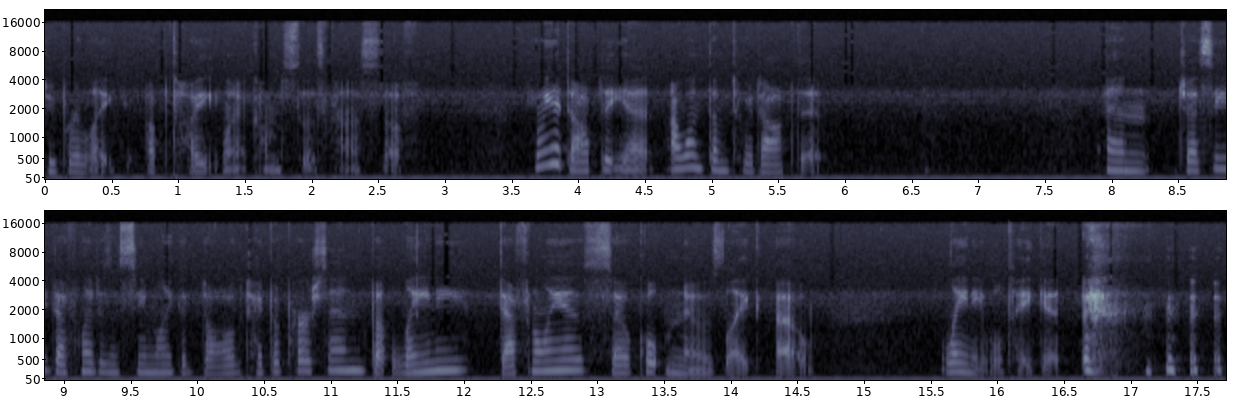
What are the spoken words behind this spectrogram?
super like uptight when it comes to this kind of stuff. Can we adopt it yet? I want them to adopt it. And Jessie definitely doesn't seem like a dog type of person, but Lainey definitely is, so Colton knows like, oh, Lainey will take it.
